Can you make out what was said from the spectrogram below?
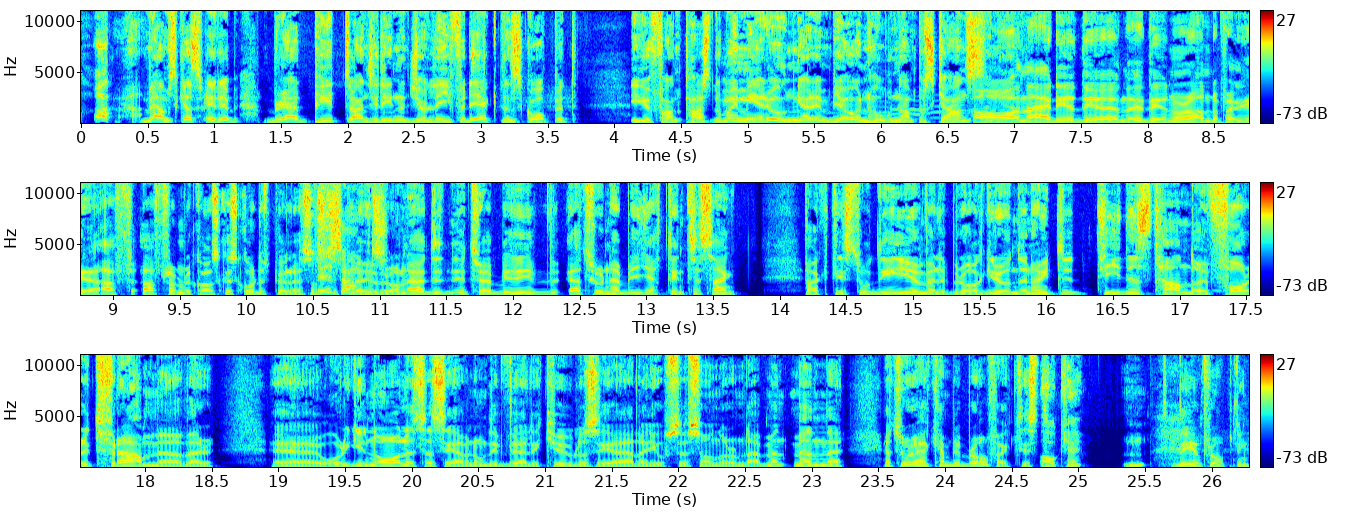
Vem ska, är det Brad Pitt och Angelina Jolie? För det äktenskapet är ju fantastiskt. De är mer ungar än björnhonan på Skansen. Ja, ju. nej, det, det, det är några andra. Det är af, afroamerikanska skådespelare som Det är ska spela sant. huvudrollen. Ja, tror jag, blir, jag tror den här blir jätteintressant faktiskt. Och det är ju en väldigt bra grund. Den har inte, tidens tand har ju farit fram över eh, originalet så att säga, även om det är väldigt kul att se Erland Josefsson och de där. Men, men eh, jag tror det här kan bli bra faktiskt. Okej. Det är en förhoppning.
